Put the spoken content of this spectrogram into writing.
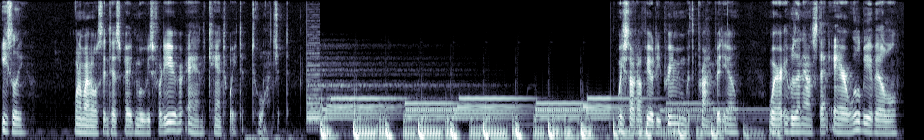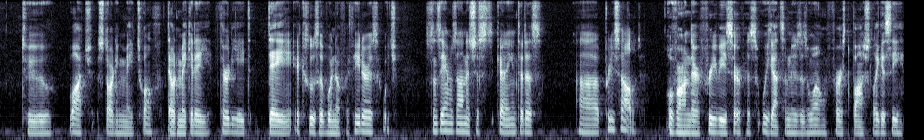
Easily one of my most anticipated movies for the year, and can't wait to watch it. We start off VOD Premium with Prime Video, where it was announced that Air will be available to watch starting May 12th. That would make it a 38 day exclusive window for theaters, which, since Amazon is just getting into this, uh, pretty solid. Over on their Freevee service, we got some news as well. First, Bosch Legacy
